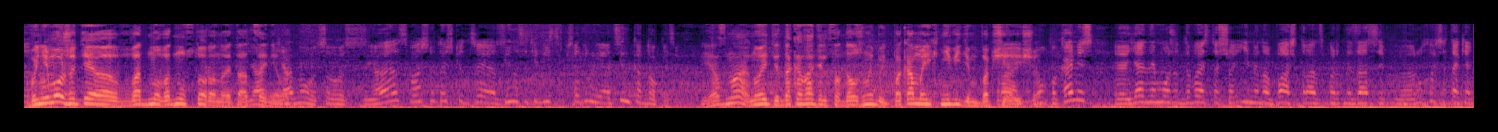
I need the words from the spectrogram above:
я- вы не можете в одну, в одну сторону это Я, оценивать. я, ну, це, ось, я з вашої точки, це згідно статті 252 оцінка доказів. Я знаю, но эти доказательства должны быть, пока мы их не видим вообще Правильно. еще. Ну, поки між, е, я не можу довести, що іменно ваш транспортний засіб е, рухався, так як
